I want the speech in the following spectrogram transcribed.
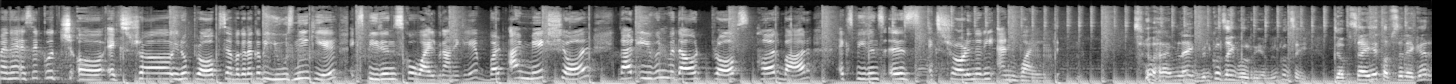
मैंने ऐसे कुछ एक्स्ट्रा यू नो प्रॉप्स या वगैरह कभी यूज़ नहीं किए एक्सपीरियंस को वाइल्ड बनाने के लिए but I make sure that even without props हर बार experience is extraordinary and wild तो आई एम लाइक बिल्कुल सही बोल रही है, बिल्कुल सही। जब से आई है, तब से लेकर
